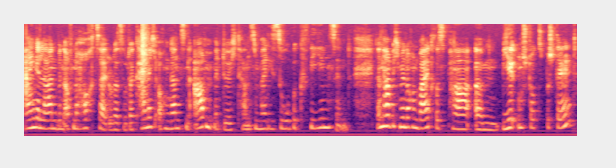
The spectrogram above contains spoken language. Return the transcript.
eingeladen bin auf eine Hochzeit oder so, da kann ich auch einen ganzen Abend mit durchtanzen, weil die so bequem sind. Dann habe ich mir noch ein weiteres Paar ähm, Birkenstocks bestellt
